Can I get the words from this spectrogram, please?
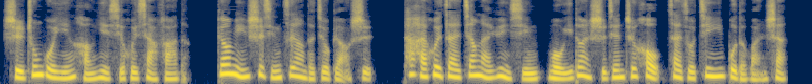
是中国银行业协会下发的。标明试行字样的就表示，它还会在将来运行某一段时间之后再做进一步的完善。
